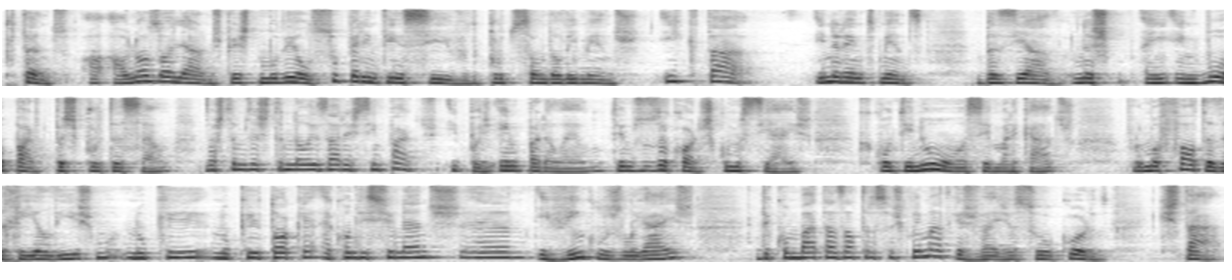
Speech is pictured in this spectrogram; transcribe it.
Portanto, ao nós olharmos para este modelo super intensivo de produção de alimentos e que está inerentemente baseado nas, em, em, boa parte para exportação, nós estamos a externalizar estes impactos. E depois, em paralelo, temos os acordos comerciais que continuam a ser marcados por uma falta de realismo no que, no que toca a condicionantes uh, e vínculos legais de combate às alterações climáticas. Veja-se o acordo que está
